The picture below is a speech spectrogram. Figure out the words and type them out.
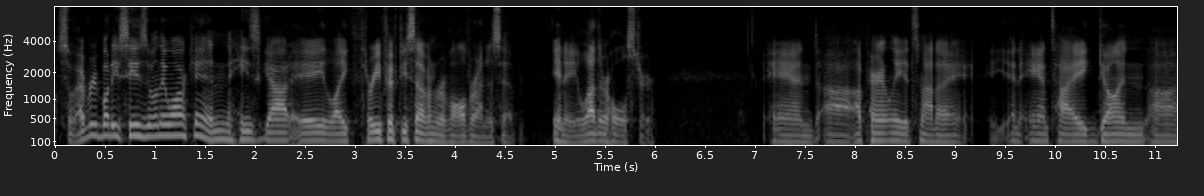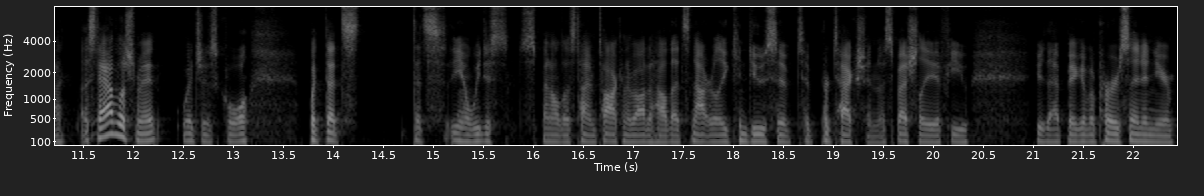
so everybody sees it when they walk in, he's got a like 357 revolver on his hip in a leather holster. And uh, apparently, it's not a an anti-gun uh, establishment, which is cool. But that's that's you know we just spent all this time talking about how that's not really conducive to protection, especially if you you're that big of a person and you're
